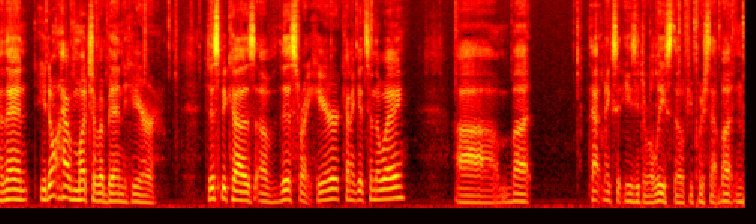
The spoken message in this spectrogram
And then you don't have much of a bend here just because of this right here kind of gets in the way. Um, but that makes it easy to release though if you push that button.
